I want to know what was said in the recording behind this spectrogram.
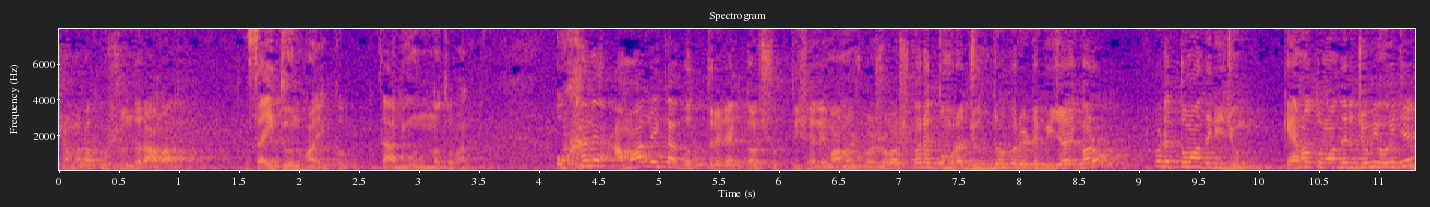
শ্যামলা, খুব সুন্দর আবাদ হয়। জাইতুন হয়, খুব দামি, উন্নত মানের ওখানে আমালেকা গোত্রের একদল শক্তিশালী মানুষ বসবাস করে, তোমরা যুদ্ধ করে, এটা বিজয় করো, ওটা তোমাদেরই জমি। কেন তোমাদের জমি? ওই যে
